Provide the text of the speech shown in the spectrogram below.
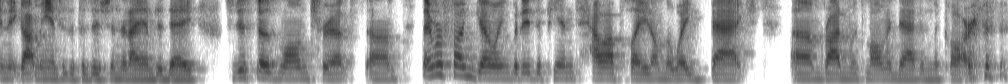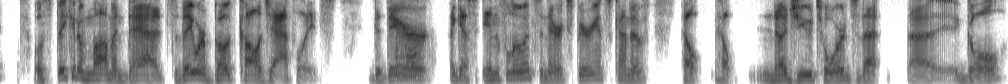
and it got me into the position that I am today. So just those long trips, um, they were fun going, but it depends how I played on the way back. Um, riding with mom and dad in the car. well, speaking of mom and dad, so they were both college athletes. Did their, uh-huh. I guess, influence and their experience kind of help help nudge you towards that uh, goal?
